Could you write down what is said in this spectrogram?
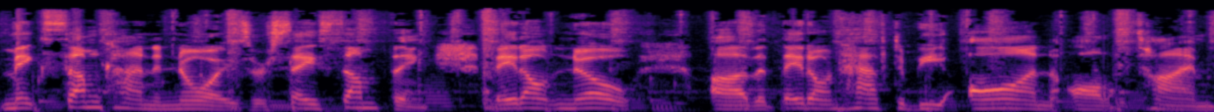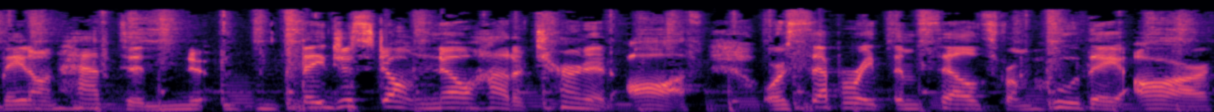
make some kind of noise or say something. They don't know uh, that they don't have to be on all the time. They don't have to. Kn- they just don't know how to turn it off or separate themselves from who they are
